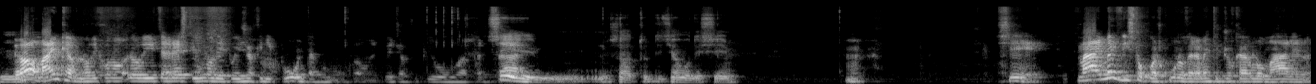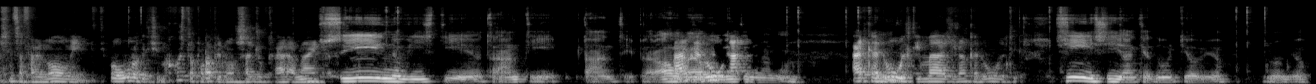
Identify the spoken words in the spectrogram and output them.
Mm. Però Minecraft lo, ricon- lo riterresti uno dei tuoi giochi di punta comunque, uno dei tuoi giochi più apprezzati. Sì, esatto, diciamo di sì. Mm. Sì, ma hai mai visto qualcuno veramente giocarlo male, senza fare nomi? Tipo uno che dice, ma questo proprio non sa giocare a Minecraft. Sì, ne ho visti tanti tanti, però anche, adulti, non... anche adulti, immagino, anche adulti. Sì, sì, anche adulti, ovvio. ovvio.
